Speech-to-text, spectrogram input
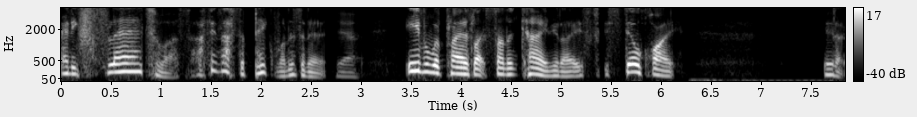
any flair to us. I think that's the big one, isn't it? Yeah, even with players like Son and Kane, you know, it's, it's still quite, you know,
